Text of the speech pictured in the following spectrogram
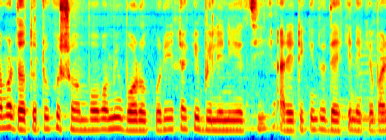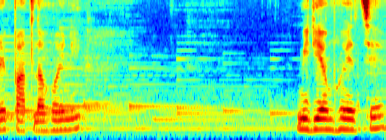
আমার যতটুকু সম্ভব আমি বড় করে এটাকে বেলে নিয়েছি। আর এটা কিন্তু দেখেন একেবারে পাতলা হয়নি। মিডিয়াম হয়েছে।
